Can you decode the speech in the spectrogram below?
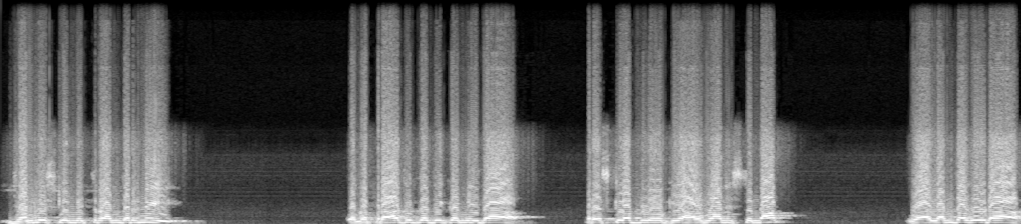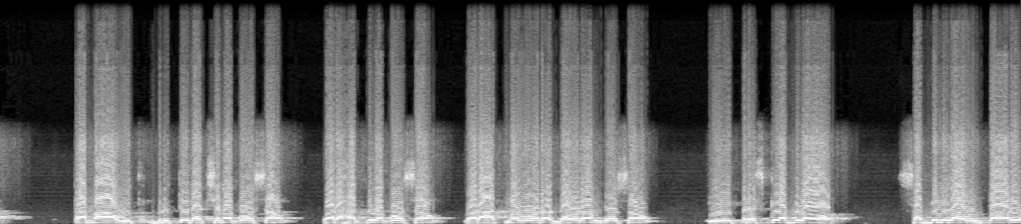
జర్నలిస్టుల మిత్రులందరినీ ఒక ప్రాతిపదిక మీద ప్రెస్ క్లబ్లోకి ఆహ్వానిస్తున్నాం. వాళ్ళంతా కూడా తమ వృత్తి రక్షణ కోసం వారి హక్కుల కోసం వారి ఆత్మ గౌరవం కోసం ఈ ప్రెస్ క్లబ్లో సభ్యులుగా ఉంటారు.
